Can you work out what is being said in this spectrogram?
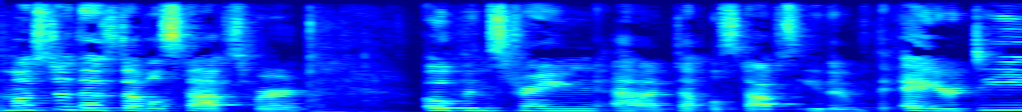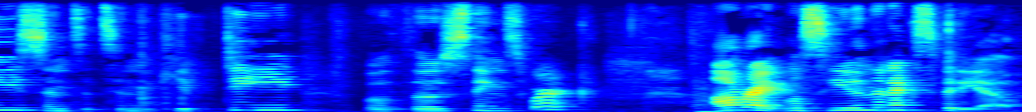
So most of those double stops were open string uh, double stops either with the A or D since it's in the key of D. Both those things work. All right, we'll see you in the next video.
